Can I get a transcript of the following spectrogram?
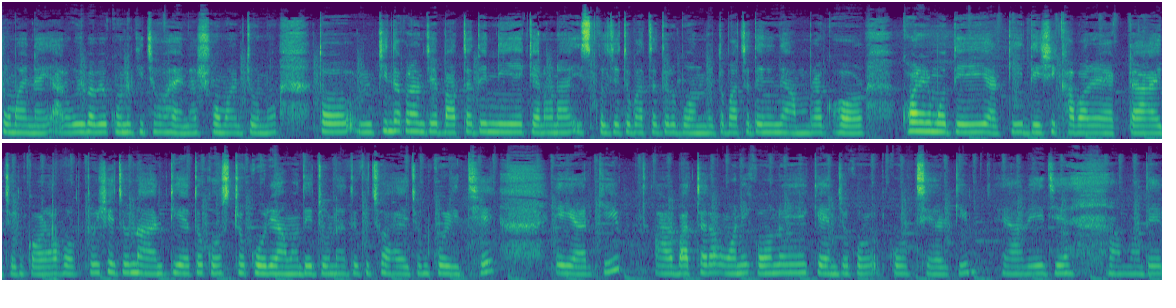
সময় নাই আর ওইভাবে কোনো কিছু হয় না সময়ের জন্য। তো চিন্তা করলাম যে বাচ্চাদের নিয়ে কেননা স্কুল যেহেতু বাচ্চাদের বন্ধ, তো বাচ্চাদের নিয়ে আমরা ঘর, ঘরের মধ্যেই আর কি দেশি খাবারের একটা আয়োজন করা হোক। তো সেই জন্য আন্টি এত কষ্ট করে আমাদের জন্য এত কিছু আয়োজন করেছে, এই আর কি। আর বাচ্চারা অনেক অনেক এনজয় করছে আর কি। আর এই যে আমাদের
